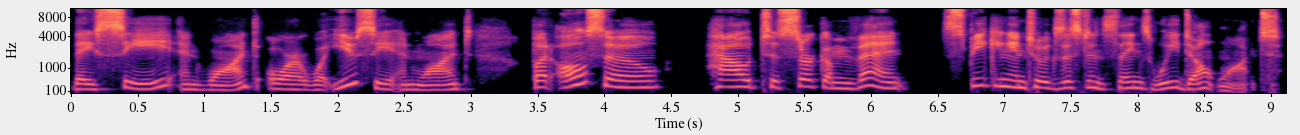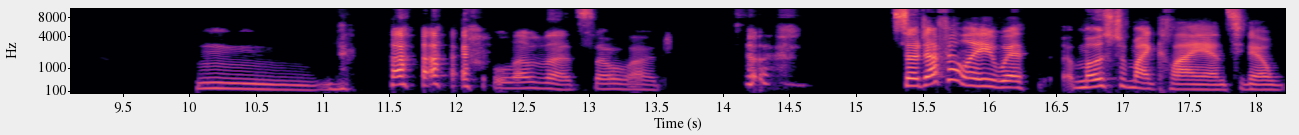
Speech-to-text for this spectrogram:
they see and want, or what you see and want, but also how to circumvent speaking into existence things we don't want? Hmm. I love that so much. So definitely with most of my clients, you know,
